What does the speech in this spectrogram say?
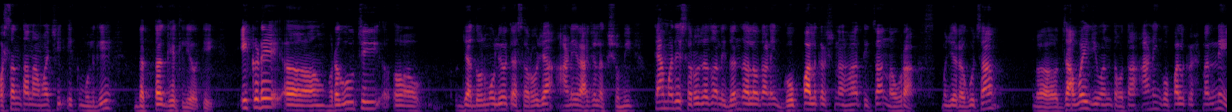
वसंता नावाची एक मुलगी दत्तक घेतली होती. इकडे रघुची ज्या दोन मुली होत्या सरोजा आणि राजलक्ष्मी त्यामध्ये सरोजाचं निधन झालं होतं आणि गोपालकृष्ण हा तिचा नवरा म्हणजे रघुचा जावई जिवंत होता आणि गोपालकृष्णांनी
